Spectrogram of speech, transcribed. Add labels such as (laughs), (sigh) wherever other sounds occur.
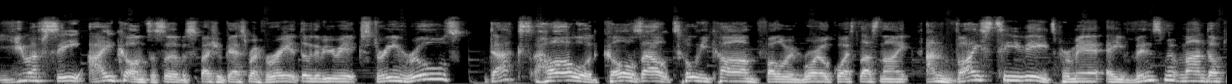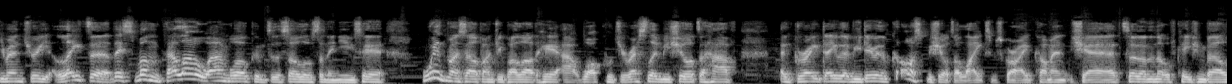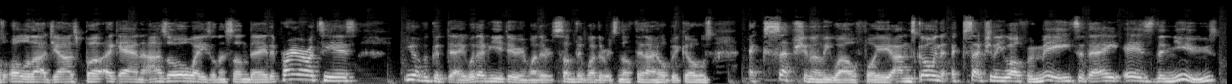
UFC icon to serve as special guest referee at WWE Extreme Rules. Dax Harwood calls out Tony Khan following Royal Quest last night, and Vice TV to premiere a Vince McMahon documentary later this month. Hello and welcome to the Solo Sunday News here with myself, Andrew Pollard, here at What Culture Wrestling. Be sure to have a great day, whatever you're doing. Of course, be sure to like, subscribe, comment, share, turn on the notification bells, all of that jazz. But again, as always on a Sunday, the priority is you have a good day, whatever you're doing, whether it's something, whether it's nothing. I hope it goes exceptionally well for you. And going exceptionally well for me today is the news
